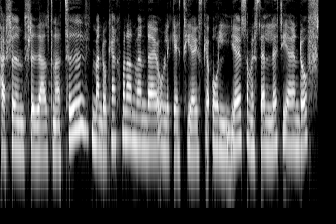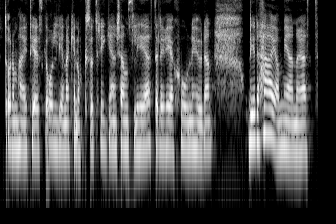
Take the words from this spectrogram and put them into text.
parfymfria alternativ men då kanske man använder olika eteriska oljor som istället ger en doft. Och de här eteriska oljorna kan också trigga en känslighet eller reaktion i huden. Det är det här jag menar att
